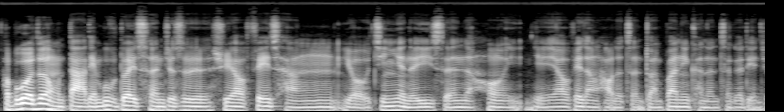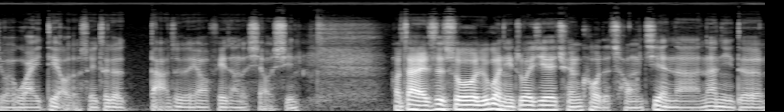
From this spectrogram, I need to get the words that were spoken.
好，不过这种打脸部不对称就是需要非常有经验的医生，然后也要非常好的诊断，不然你可能整个脸就会歪掉了。所以这个打这个要非常的小心。好，再来是说，如果你做一些全口的重建啊，那你的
